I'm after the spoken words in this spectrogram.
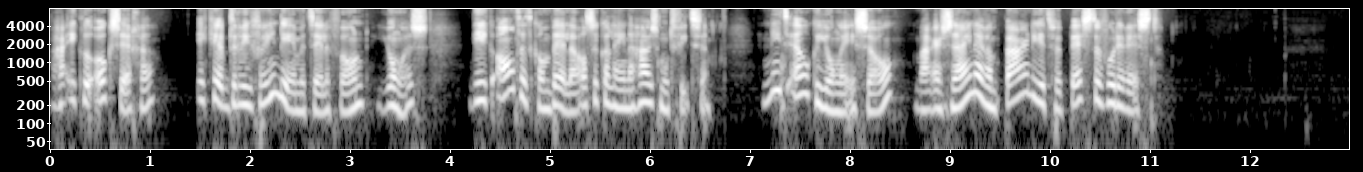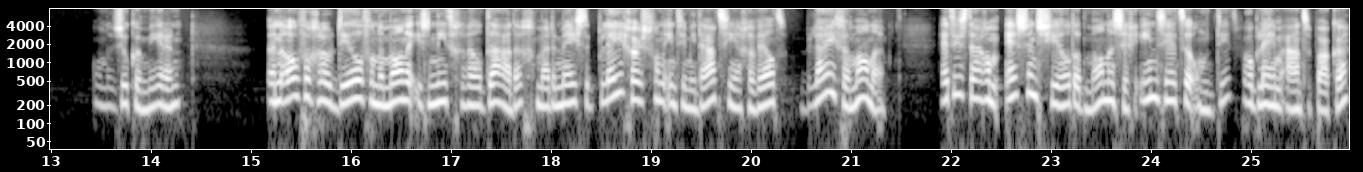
Maar ik wil ook zeggen, ik heb drie vrienden in mijn telefoon, jongens, die ik altijd kan bellen als ik alleen naar huis moet fietsen. Niet elke jongen is zo, maar er zijn er een paar die het verpesten voor de rest onderzoeken Meren. Een overgroot deel van de mannen is niet gewelddadig, maar de meeste plegers van intimidatie en geweld blijven mannen. Het is daarom essentieel dat mannen zich inzetten om dit probleem aan te pakken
